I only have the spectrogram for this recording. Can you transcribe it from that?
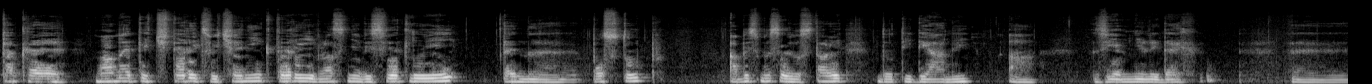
tak eh, máme ty čtyři cvičení, které vlastně vysvětlují ten eh, postup, aby jsme se dostali do ty diány a zjemnili dech eh,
